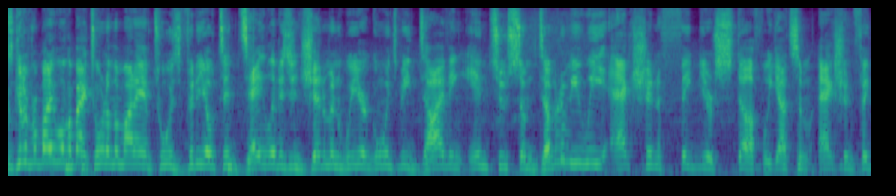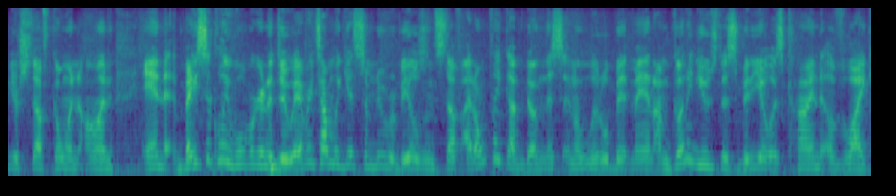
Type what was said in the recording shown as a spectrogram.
Is good everybody? Welcome back to another My Damn Toys video. Today, ladies and gentlemen, we are going to be diving into some WWE action figure stuff. We got some action figure stuff going on, and basically what we're going to do, every time we get some new reveals and stuff, I don't think I've done this in a little bit, man. I'm going to use this video as kind of like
